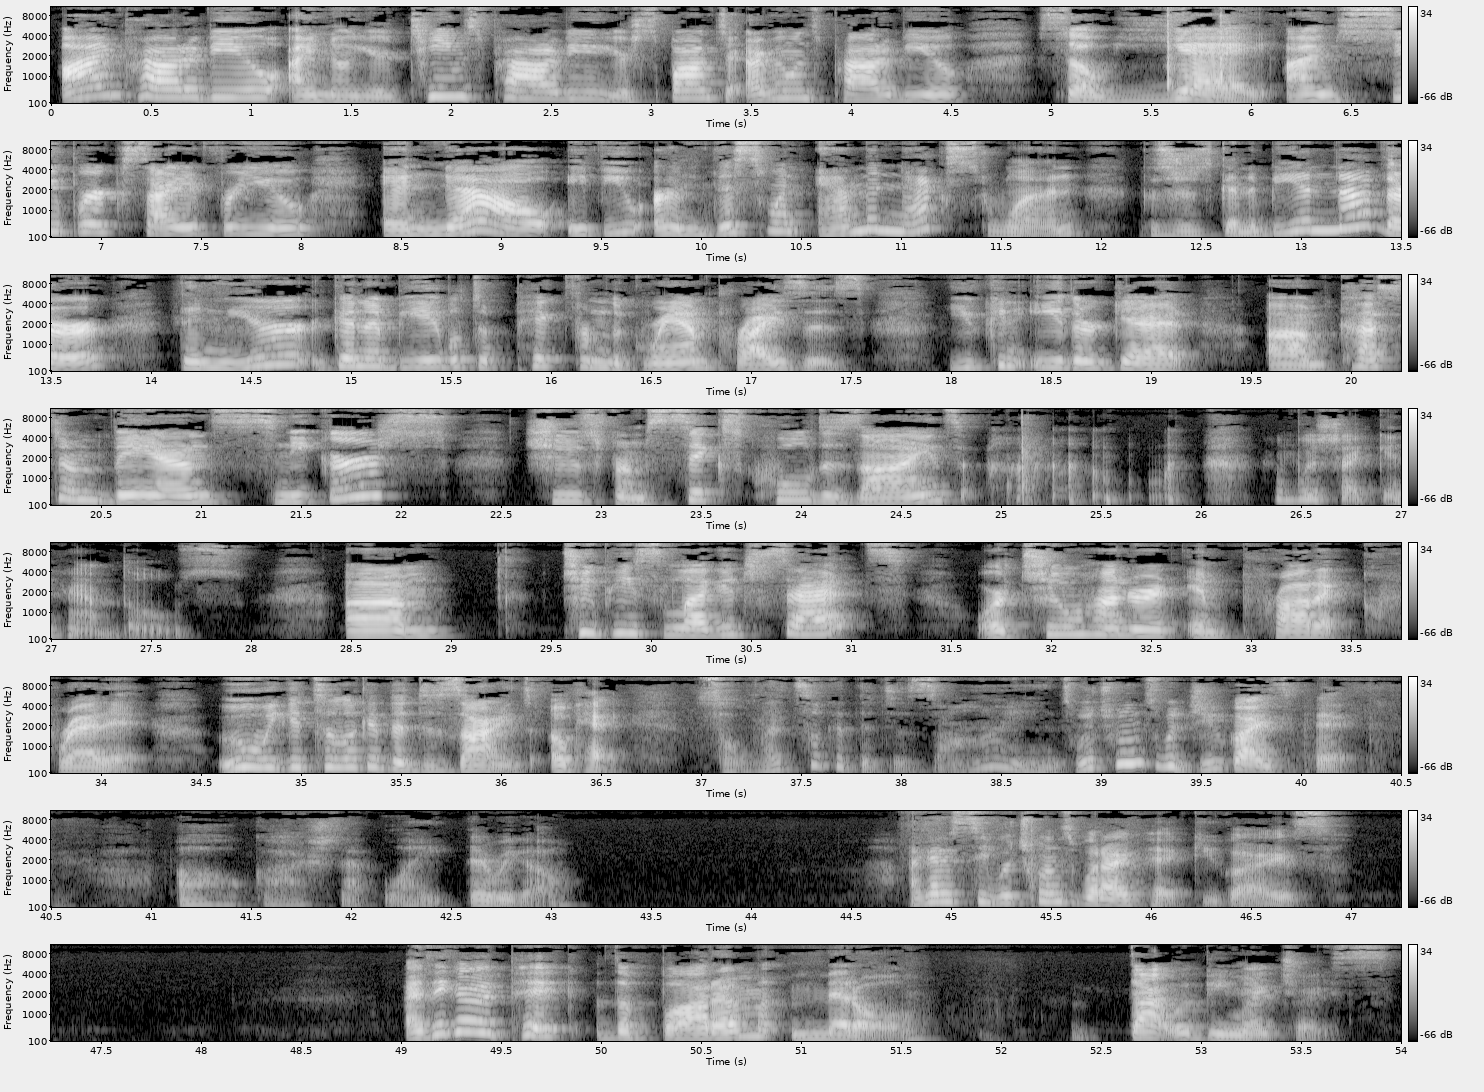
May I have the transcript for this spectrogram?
I'm proud of you. I know your team's proud of you. Your sponsor, everyone's proud of you. So yay, I'm super excited for you. And now if you earn this one and the next one, because there's going to be another, then you're going to be able to pick from the grand prizes. You can either get um, custom Vans sneakers, choose from six cool designs. I wish I can have those. Um, two-piece luggage sets or 200 in product credit. Ooh, we get to look at the designs. Okay, so let's look at the designs. Which ones would you guys pick? Oh, gosh, that light. There we go. I got to see which ones would I pick, you guys. I think I would pick the bottom middle. That would be my choice.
